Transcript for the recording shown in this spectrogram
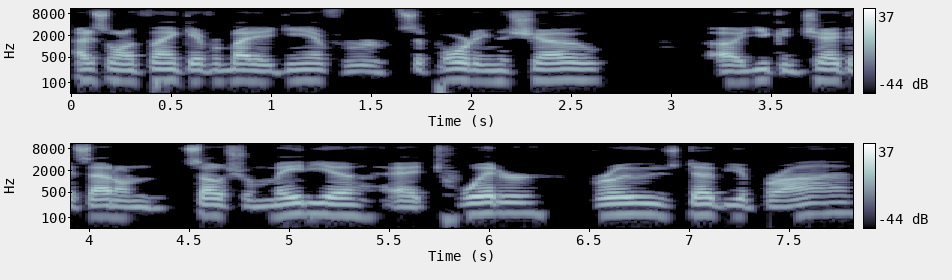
I just want to thank everybody again for supporting the show. Uh, you can check us out on social media at Twitter, Brews W. Brian,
